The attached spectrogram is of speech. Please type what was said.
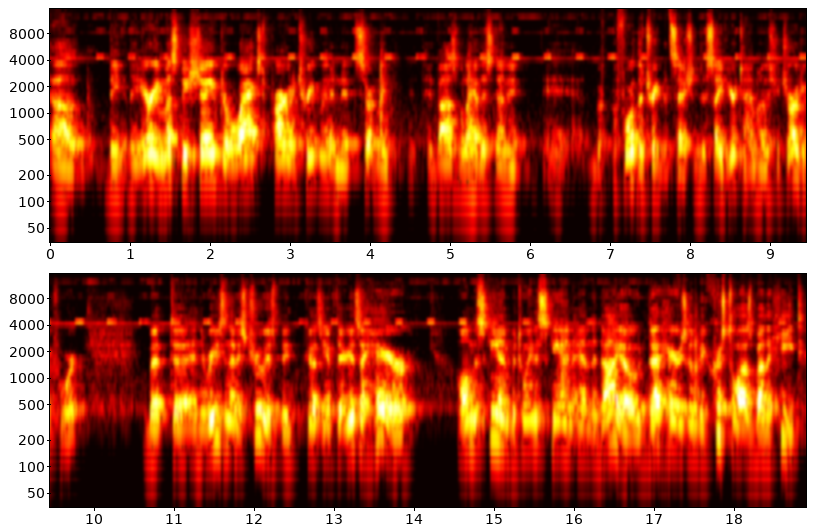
uh, the, the area must be shaved or waxed prior to treatment, and it's certainly advisable to have this done in, uh, before the treatment session to save your time, unless you're charging for it. But uh, and the reason that is true is because if there is a hair on the skin, between the skin and the diode, that hair is going to be crystallized by the heat.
